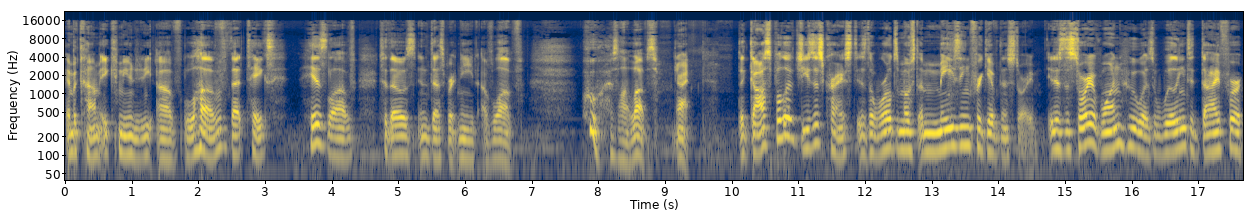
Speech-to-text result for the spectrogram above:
and become a community of love that takes his love to those in desperate need of love. Whew, that's a lot of loves. All right. The gospel of Jesus Christ is the world's most amazing forgiveness story. It is the story of one who was willing to die for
